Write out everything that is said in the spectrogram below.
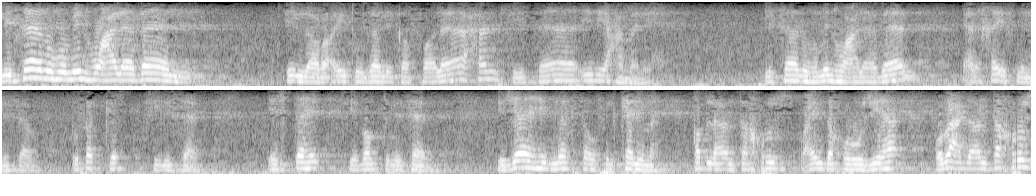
لسانه منه على بال إلا رأيت ذلك صلاحا في سائر عمله. لسانه منه على بال يعني خايف من لسانه. يفكر في لسان. يجتهد في ضبط لسانه يجاهد نفسه في الكلمة قبل أن تخرج وعند خروجها وبعد أن تخرج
